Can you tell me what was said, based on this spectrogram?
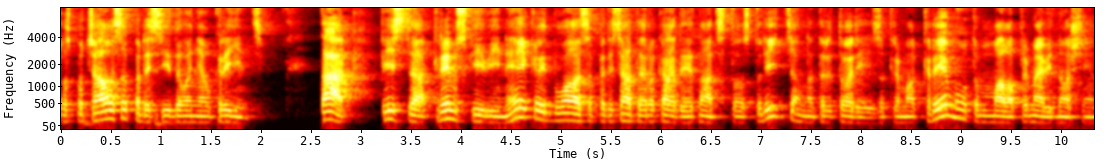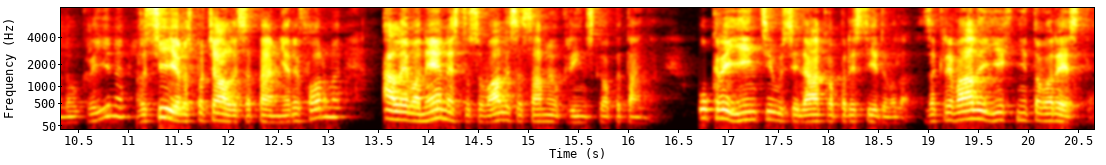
розпочалося переслідування українців. Так, після Кримської війни, яка відбувалася в 50-х роках 19 століття на території, зокрема Криму, тому мала пряме відношення до України, в Росії розпочалися певні реформи, але вони не стосувалися саме українського питання. Українці усіляко переслідували, закривали їхні товариства.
